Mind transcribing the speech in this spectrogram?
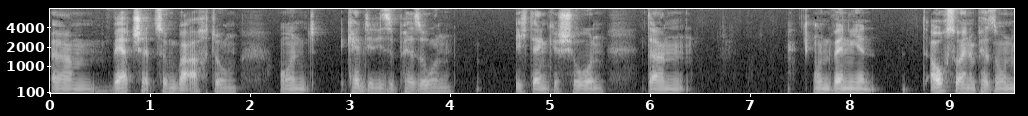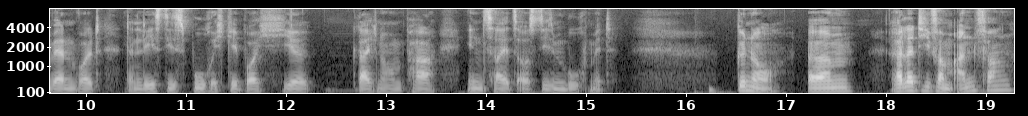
ähm, Wertschätzung, Beachtung und kennt ihr diese Person? Ich denke schon. Dann und wenn ihr auch so eine Person werden wollt, dann lest dieses Buch. Ich gebe euch hier gleich noch ein paar Insights aus diesem Buch mit. Genau. Ähm, relativ am Anfang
